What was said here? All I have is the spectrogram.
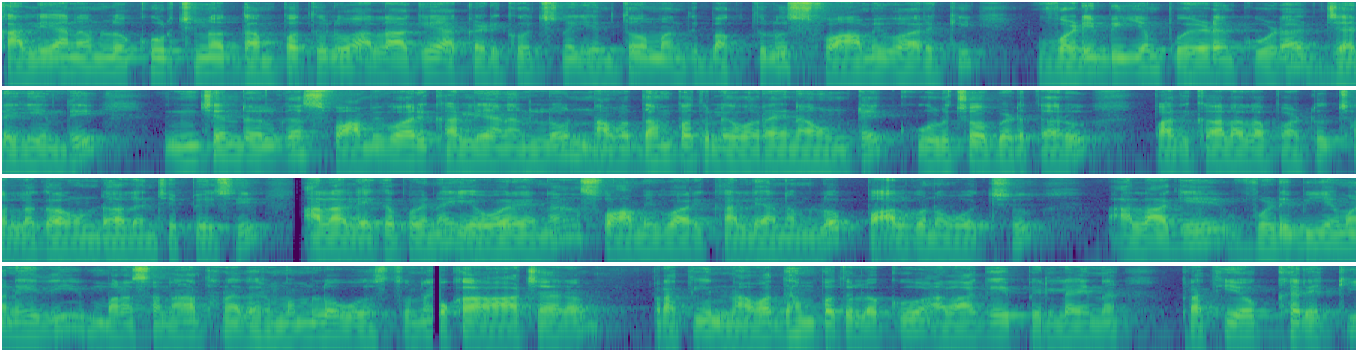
కళ్యాణంలో కూర్చున్న దంపతులు అలాగే అక్కడికి వచ్చిన ఎంతోమంది భక్తులు స్వామివారికి వడి బియ్యం పోయడం కూడా జరిగింది. ఇన్ జనరల్గా స్వామివారి కళ్యాణంలో నవ దంపతులు ఎవరైనా ఉంటే కూర్చోబెడతారు. పది కాలాల పాటు చల్లగా ఉండాలని చెప్పేసి. అలా లేకపోయినా ఎవరైనా స్వామివారి కళ్యాణంలో పాల్గొనవచ్చు. అలాగే వడి బియ్యం అనేది మన సనాతన ధర్మంలో వస్తున్న ఒక ఆచారం. ప్రతి నవదంపతులకు అలాగే పెళ్ళైన ప్రతి ఒక్కరికి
